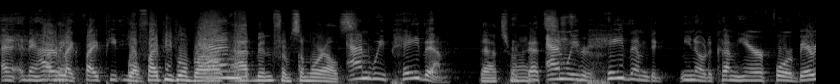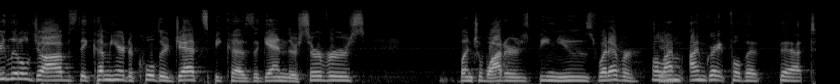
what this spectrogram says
and, and they hired mean, like five people. yeah, five people and brought And- admin from somewhere else. and we pay them. That's right. That's and we pay them to you know to come here for very little jobs. They come here to cool their jets because again, their servers, bunch of waters being used, whatever. Well, Yeah. I'm I'm grateful that that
